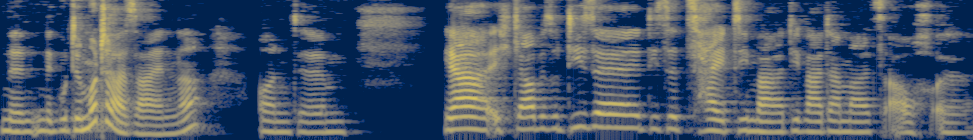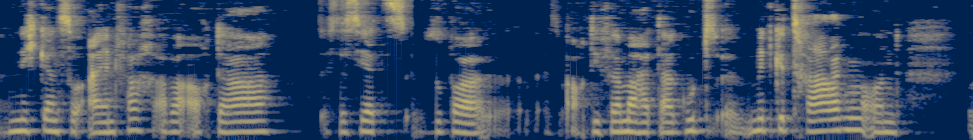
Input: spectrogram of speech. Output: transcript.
eine, eine gute Mutter sein, ne? Und ähm, ja, ich glaube, so diese diese Zeit, die war, die war damals auch äh, nicht ganz so einfach, aber auch da ist es jetzt super. Also auch die Firma hat da gut äh, mitgetragen und äh,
